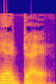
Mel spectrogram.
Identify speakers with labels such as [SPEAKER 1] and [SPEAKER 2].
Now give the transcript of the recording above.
[SPEAKER 1] hairdryer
